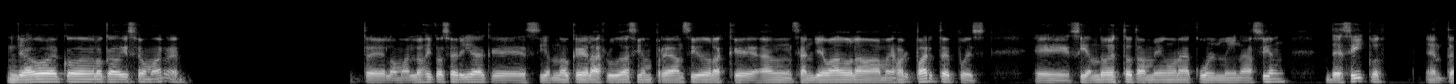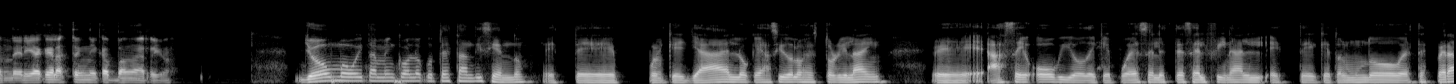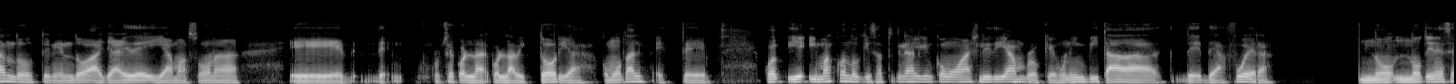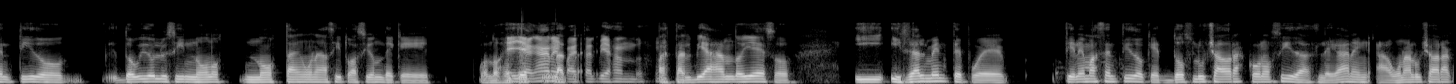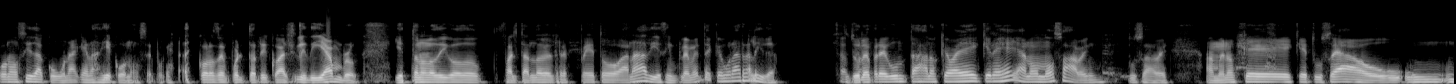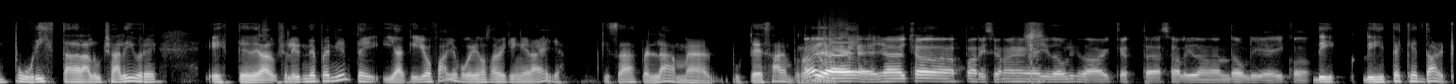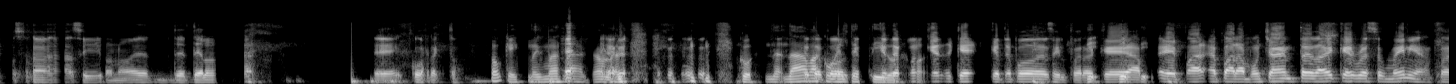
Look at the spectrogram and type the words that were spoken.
Yo hago eco de lo que dice Omar. Este, lo más lógico sería que siendo que las rudas siempre han sido las que han, se han llevado la mejor parte, pues eh, siendo esto también una culminación de ciclos, entendería que las técnicas van arriba. Yo me voy también con lo que ustedes están diciendo, este, porque ya en lo que ha sido los storylines, eh, hace obvio de que puede ser este el final este, que todo el mundo está esperando, teniendo a Jaide y Amazona eh, con, la, con la victoria como tal. Este, y, más cuando quizás tú tienes a alguien como Ashley D'Ambro, que es una invitada de, de afuera, no, no tiene sentido WWE no, no está en una situación de que cuando gente ella gane para estar viajando. para estar viajando y eso y, y, realmente pues tiene más sentido que dos luchadoras conocidas le ganen a una luchadora conocida con una que nadie conoce porque nadie conoce en Puerto Rico Ashley D'Ambro. Y esto no lo digo faltándole el respeto a nadie simplemente que es una realidad si tú le preguntas a los que vayan quién es ella, no, no saben, tú sabes. A menos que, tú seas un, purista de la lucha libre, este, de la lucha libre independiente, y aquí yo fallo porque yo no sabía quién era ella. Quizás, ¿verdad? ustedes saben. Pero ella, ha hecho apariciones en AEW Dark, que está salido en el WA. dijiste que es Dark. O sea, sí, pero no es desde los eh, correcto. Ok, no hay más nada nada más con el testigo. ¿qué te, puedo decir? Pero es que eh, para, mucha gente Dark es WrestleMania.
